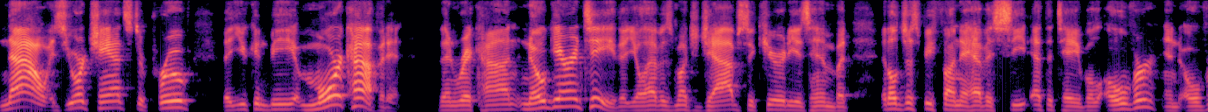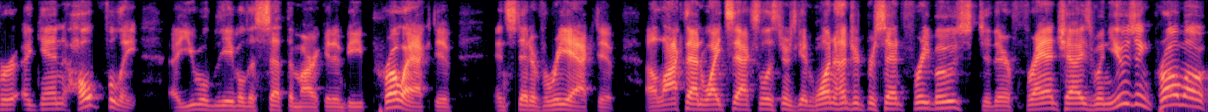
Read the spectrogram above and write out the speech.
Now is your chance to prove that you can be more confident than Rick Hahn. No guarantee that you'll have as much job security as him, but it'll just be fun to have a seat at the table over and over again. Hopefully, uh, you will be able to set the market and be proactive instead of reactive. Uh, Locked On White Sox listeners get 100% free boost to their franchise when using promo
